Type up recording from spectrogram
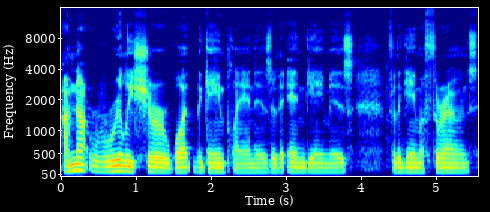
I'm not really sure what the game plan is or the end game is for the Game of Thrones,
